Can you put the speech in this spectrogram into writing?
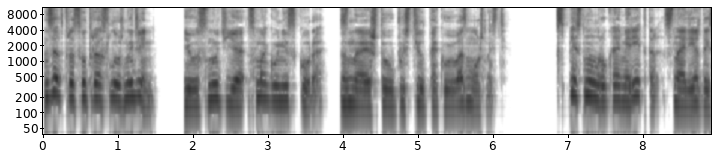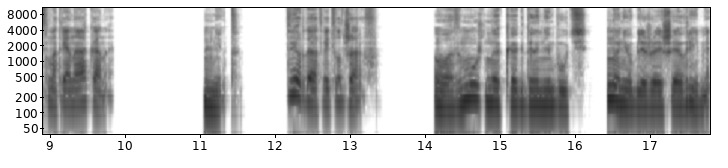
Завтра с утра сложный день, и уснуть я смогу не скоро, зная, что упустил такую возможность. Всплеснул руками ректор с надеждой, смотря на Акана. Нет, твердо ответил Джаров. Возможно, когда-нибудь, но не в ближайшее время.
